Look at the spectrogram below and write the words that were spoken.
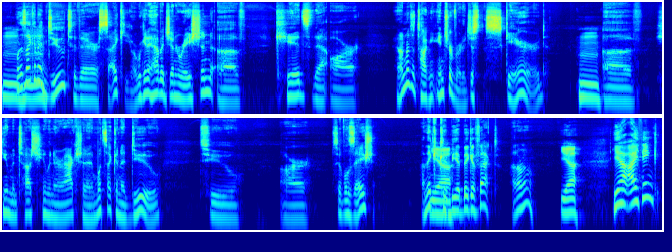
What is that going to mm-hmm. do to their psyche? Are we going to have a generation of kids that are, and I'm not just talking introverted, just scared hmm. of human touch, human interaction, and what's that going to do to our civilization? I think it could be a big effect. I don't know. Yeah. Yeah, I think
